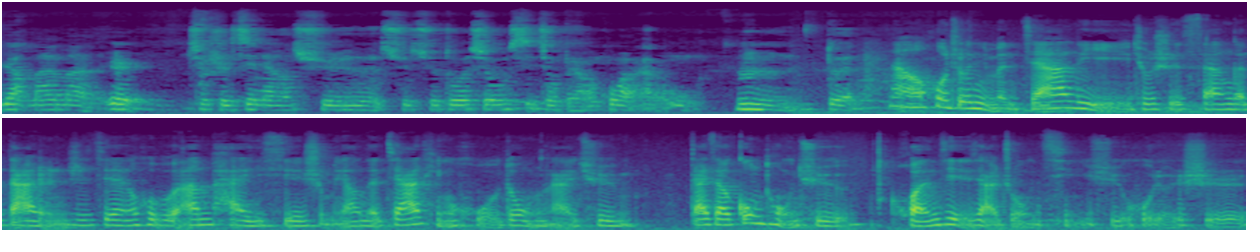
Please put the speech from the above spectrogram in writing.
让妈妈让就是尽量去去去多休息，就不要过来了。嗯，对。那或者你们家里就是三个大人之间会不会安排一些什么样的家庭活动来去大家共同去缓解一下这种情绪，或者是？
